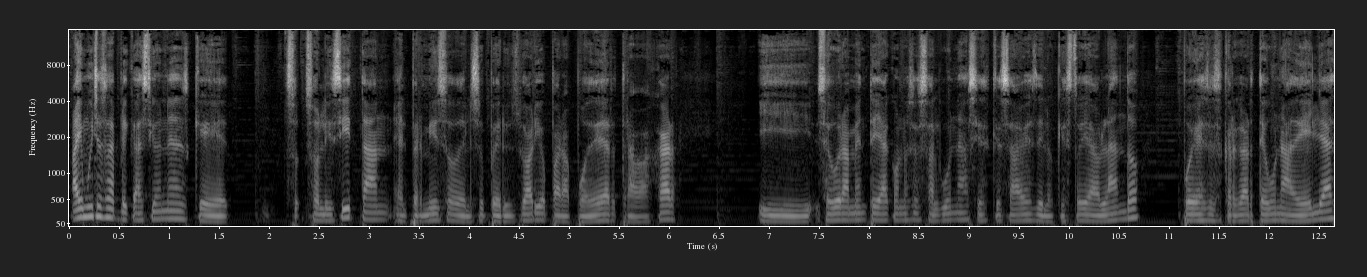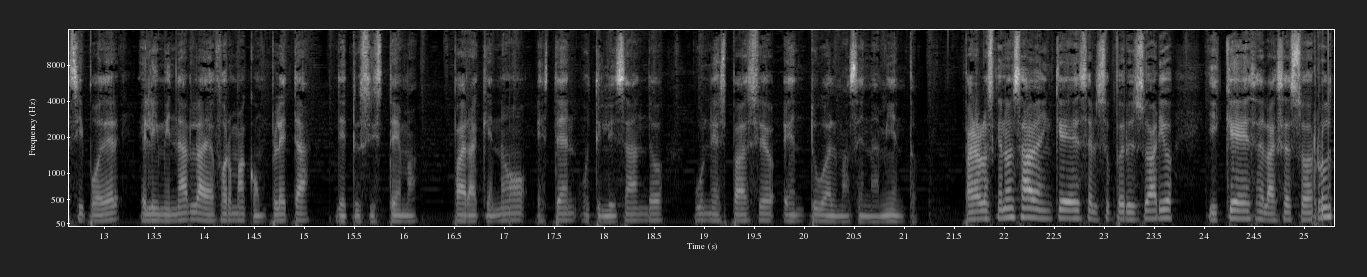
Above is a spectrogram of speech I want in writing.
Hay muchas aplicaciones que solicitan el permiso del superusuario para poder trabajar y seguramente ya conoces algunas si es que sabes de lo que estoy hablando puedes descargarte una de ellas y poder eliminarla de forma completa de tu sistema para que no estén utilizando un espacio en tu almacenamiento. Para los que no saben qué es el superusuario y qué es el acceso root,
